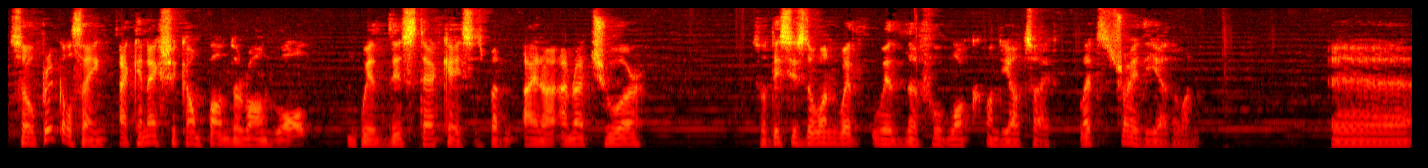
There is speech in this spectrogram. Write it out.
So, pretty cool thing, I can actually compound the round wall with these staircases, but I I'm not sure. So this is the one with, with the full block on the outside. Let's try the other one. Uh,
